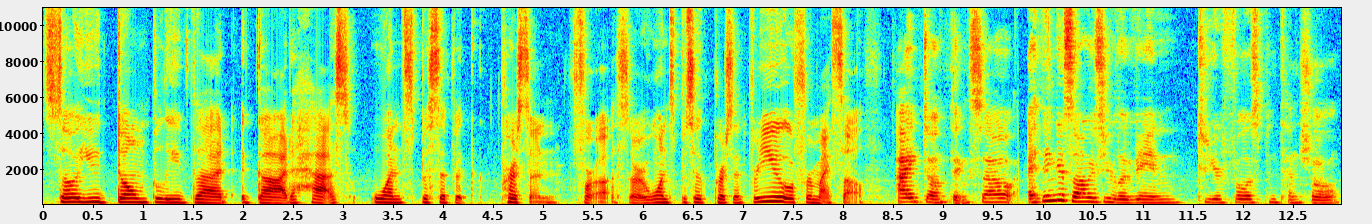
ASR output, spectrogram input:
So you don't believe that God has one specific person for us or one specific person for you or for myself? I don't think so. I think as long as you're living to your fullest potential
